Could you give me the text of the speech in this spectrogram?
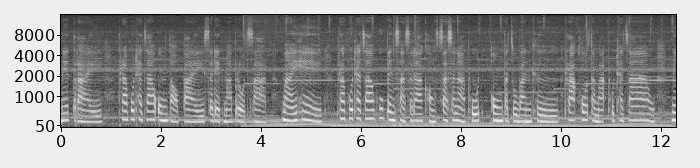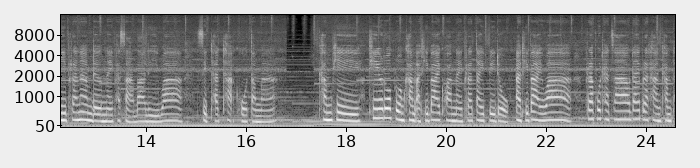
เมตไตร พระพุทธเจ้าองค์ต่อไปเสด็จมาโปรดสัตว์หมายเหตุ พระพุทธเจ้าผู้เป็นศาสดาของศาสนาพุทธ องค์ปัจจุบันคือ พระโคตมะพุทธเจ้า มีพระนามเดิมในภาษาบาลีว่า สิทธัตถะโคตมะ คำพีร์ที่รวบรวมคำอธิบายความในพระไตรปิฎกอธิบายว่า พระพุทธเจ้าได้ประทานคำท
